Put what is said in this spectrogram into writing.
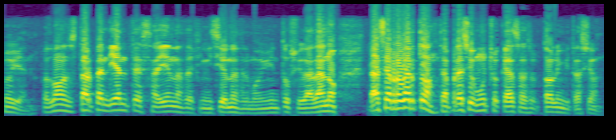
Muy bien, pues vamos a estar pendientes ahí en las definiciones del movimiento ciudadano. Gracias Roberto, te aprecio mucho que hayas aceptado la invitación.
